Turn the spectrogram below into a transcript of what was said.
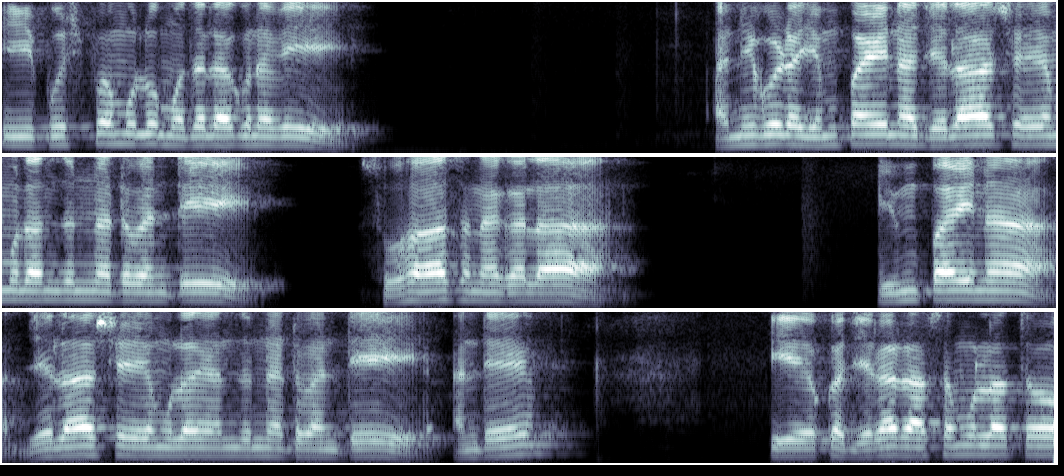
ఈ పుష్పములు మొదలగునవి. అన్ని కూడా ఇంపైన జలాశయములందున్నటువంటి సుహాసన గల ఇంపైన జలాశయముల అందున్నటువంటి అంటే ఈ యొక్క జలరసములతో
